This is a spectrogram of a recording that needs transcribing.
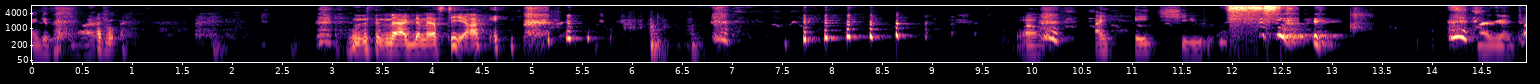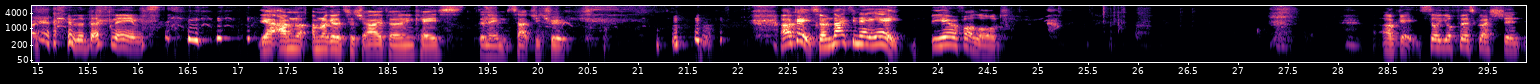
I get that. Everyone- Magnum STI. Well, I hate you. I gotta touch- the best names. Yeah, I'm not. I'm not going to touch either in case the name's actually true. okay, so 1988, the year of our Lord. Okay, so your first question:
